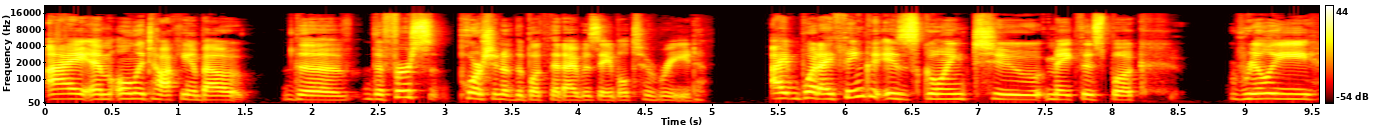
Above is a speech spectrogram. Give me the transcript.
I am only talking about the the first portion of the book that I was able to read. I what I think is going to make this book really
